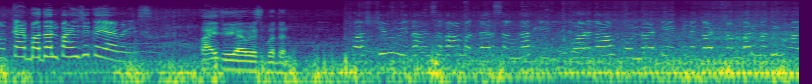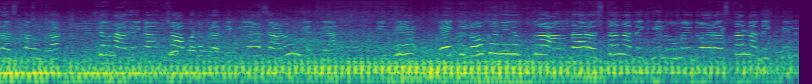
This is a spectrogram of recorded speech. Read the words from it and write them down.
मग काय बदल पाहिजे का यावेळेस? पाहिजे यावेळेस बदल. पश्चिम विधानसभा मतदारसंघातील वडगाव कोल्हाटी येथील गट नंबरमधील हा रस्ता होता. इथल्या नागरिकांच्या आपण प्रतिक्रिया जाणून घेतल्या. इथे एक लोकनियुक्त आमदार असताना देखील उमेदवार असताना देखील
